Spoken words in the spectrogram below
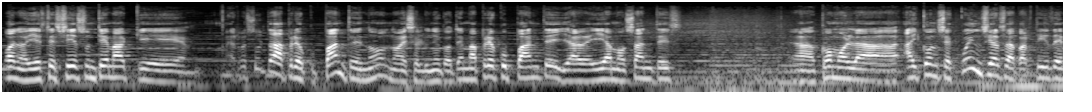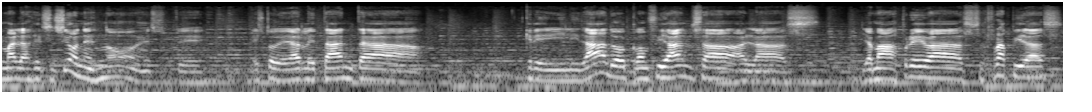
Bueno, y este sí es un tema que resulta preocupante, ¿no? No es el único tema preocupante, ya veíamos antes uh, cómo la, hay consecuencias a partir de malas decisiones, ¿no? Este, esto de darle tanta credibilidad o confianza a las llamadas pruebas rápidas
